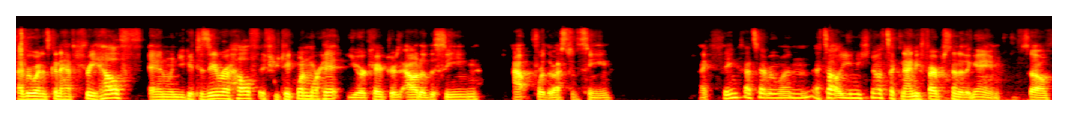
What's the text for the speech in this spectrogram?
everyone is going to have free health, and when you get to zero health, if you take one more hit, your character is out of the scene, out for the rest of the scene. I think that's everyone. That's all you need to know. It's like 95% of the game. So,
